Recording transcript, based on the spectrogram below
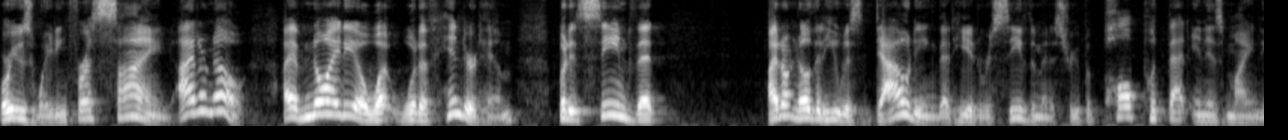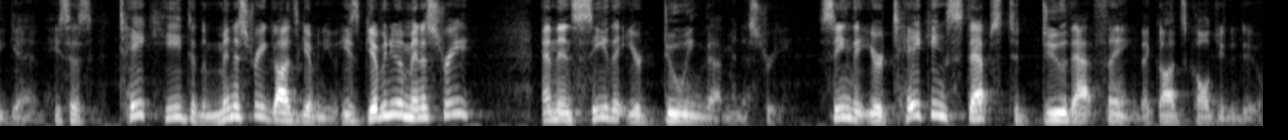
Or he was waiting for a sign. I don't know. I have no idea what would have hindered him, but it seemed that I don't know that he was doubting that he had received the ministry, but Paul put that in his mind again. He says, Take heed to the ministry God's given you. He's given you a ministry, and then see that you're doing that ministry seeing that you're taking steps to do that thing that God's called you to do.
